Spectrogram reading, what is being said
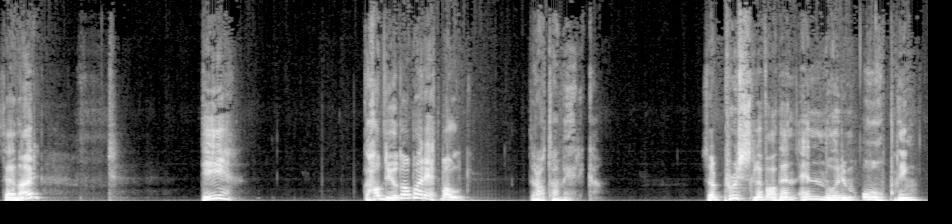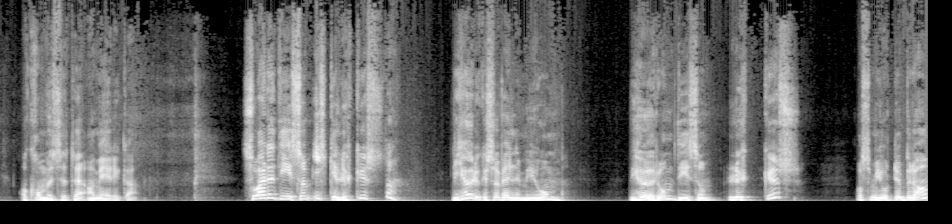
senere. De hadde jo da bare ett valg – dra til Amerika. Så plutselig var det en enorm åpning å komme seg til Amerika. Så er det de som ikke lykkes, da. De hører ikke så veldig mye om. Vi hører om de som lykkes, og som har gjort det bra,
